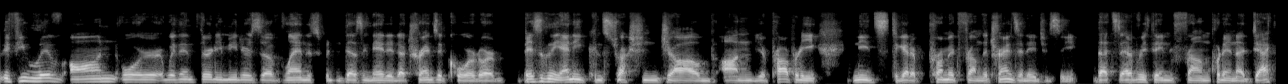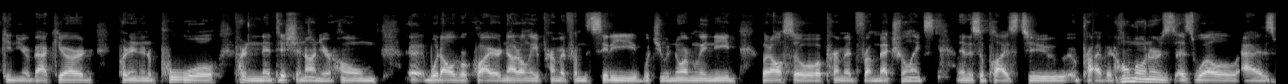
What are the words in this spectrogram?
if you live on or within 30 meters of land that's been designated a transit corridor, basically any construction job on your property needs to get a permit from the transit agency. That's everything from putting a deck in your backyard, putting in a pool, putting an addition on your home, it would all require not only a permit from the city, which you would normally need, but also a permit from Metrolinx. And this applies to private homeowners as well as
